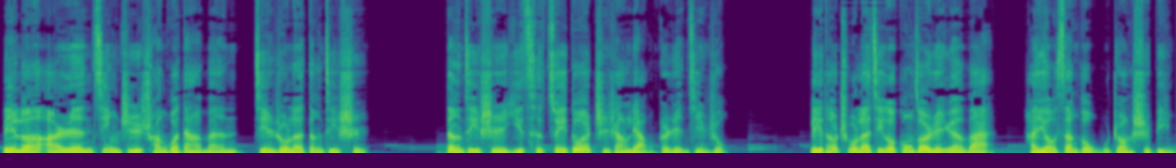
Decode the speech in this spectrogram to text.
林鸾二人径直穿过大门，进入了登记室。登记室一次最多只让两个人进入，里头除了几个工作人员外，还有三个武装士兵。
